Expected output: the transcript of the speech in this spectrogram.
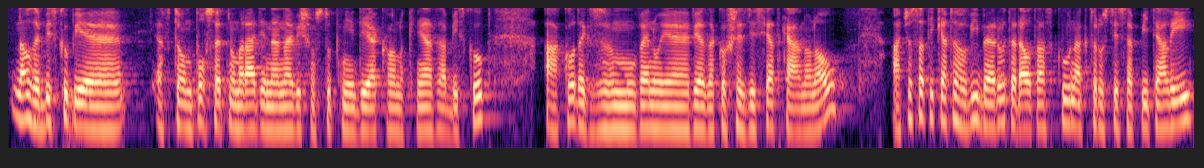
naozaj biskup je v tom posvetnom rade na najvyššom stupni diakon, kniaz a biskup a kódex mu venuje viac ako 60 kánonov. A čo sa týka toho výberu, teda otázku, na ktorú ste sa pýtali,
